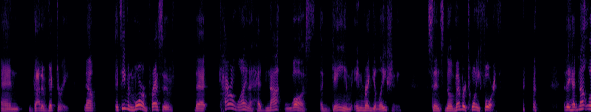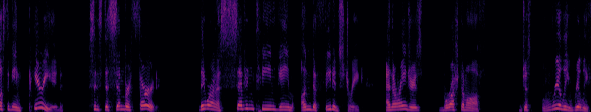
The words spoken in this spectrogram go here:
and got a victory. Now, it's even more impressive that Carolina had not lost a game in regulation since November 24th. they had not lost a game, period, since December 3rd. They were on a 17 game undefeated streak, and the Rangers brushed them off. Just really, really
